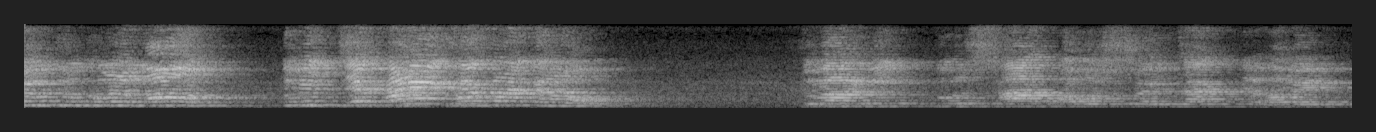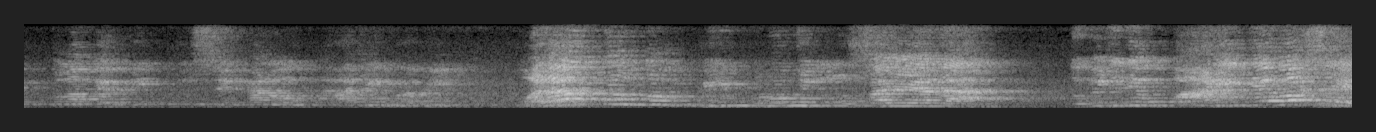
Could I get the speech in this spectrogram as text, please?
ইউদুকুমুল মাউত তুমি যেখানেই থাকো না কেন তোমার মৃত্যুর স্বাদ অবশ্যই চাকতে হবে তোমাকে মৃত্যু সেখানেও হাজির হবে ওয়ালা কুনতুম ফি বুরুজিন মুসাইয়াদা তুমি যদি বাড়িতে বসে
